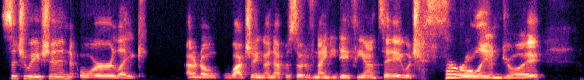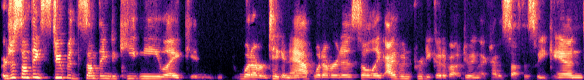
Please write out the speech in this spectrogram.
situation or like I don't know, watching an episode of 90 Day Fiance, which I thoroughly enjoy or just something stupid, something to keep me like whatever, take a nap, whatever it is. So like I've been pretty good about doing that kind of stuff this week. And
